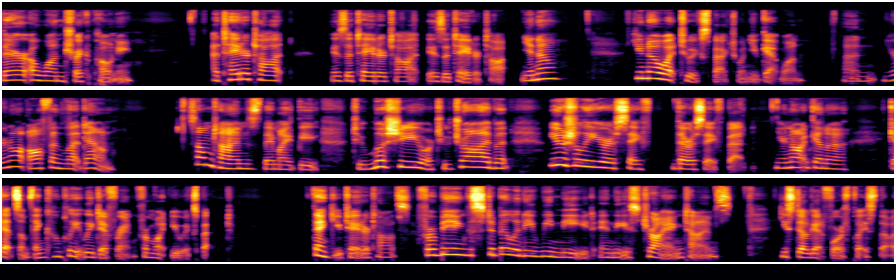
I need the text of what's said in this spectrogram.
they're a one trick pony. A tater tot is a tater tot is a tater tot, you know? You know what to expect when you get one, and you're not often let down. Sometimes they might be too mushy or too dry, but usually you're a safe they're a safe bet. You're not to get something completely different from what you expect. Thank you, Tater Tots, for being the stability we need in these trying times. You still get fourth place, though.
